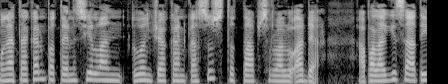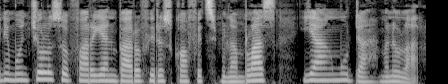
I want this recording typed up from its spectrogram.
mengatakan potensi lonjakan kasus tetap selalu ada, apalagi saat ini muncul subvarian baru virus COVID-19 yang mudah menular.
